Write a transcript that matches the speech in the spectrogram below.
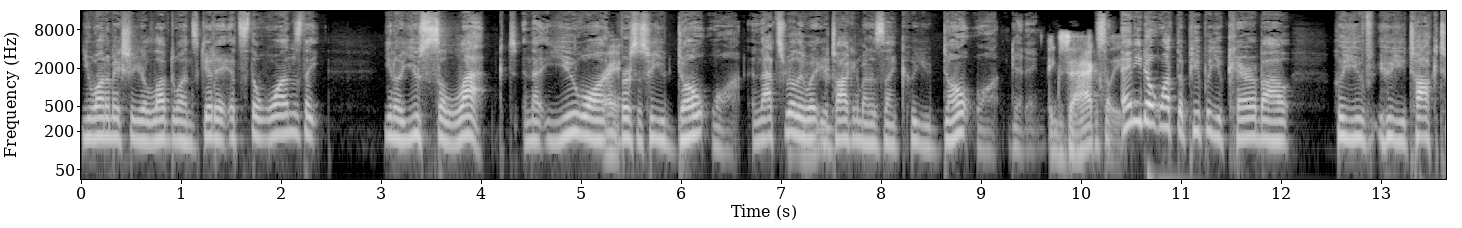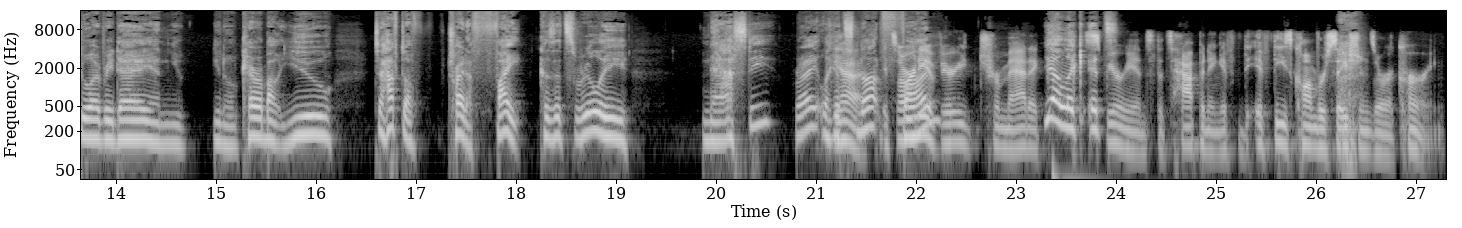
you want to make sure your loved ones get it. It's the ones that, you know, you select and that you want Right. versus who you don't want. And that's really what you're Mhm. talking about is like who you don't want getting. So, exactly and you don't want the people you care about, who you who you talk to every day, and you you know care about you, to have to try to fight because it's really nasty, right? Like yeah it's not. it's already a very traumatic yeah, like experience that's happening if if these conversations are occurring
